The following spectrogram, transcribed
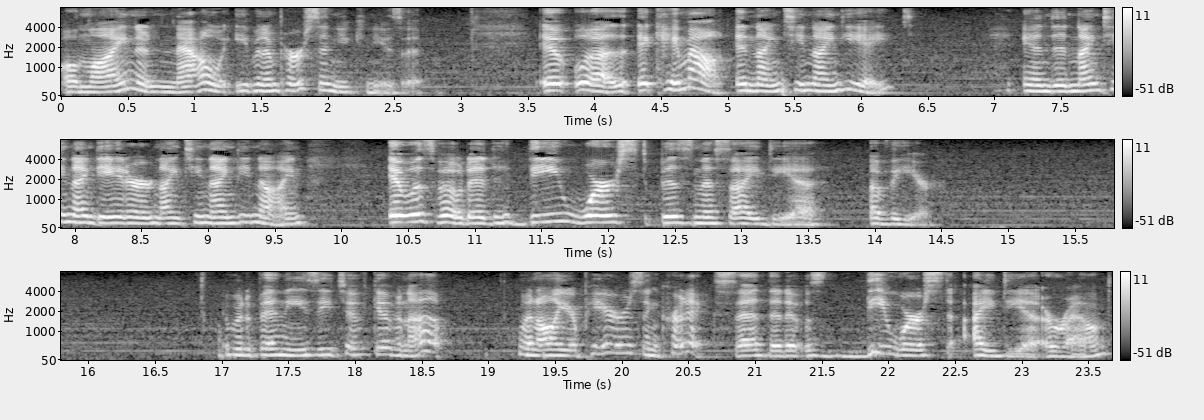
online and now even in person you can use it. It was it came out in 1998 and in 1998 or 1999, it was voted the worst business idea of the year. It would have been easy to have given up when all your peers and critics said that it was the worst idea around.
